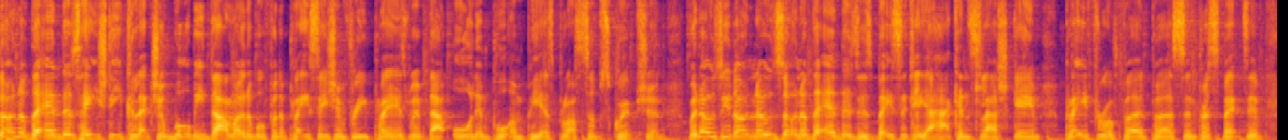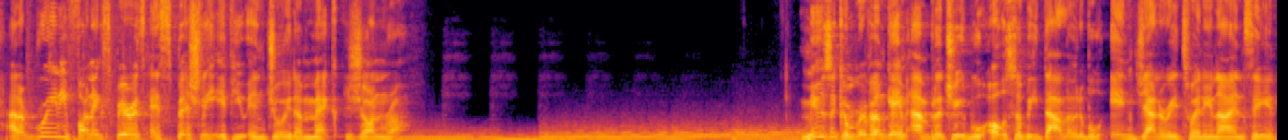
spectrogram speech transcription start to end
Zone of the Enders HD collection will be downloadable for the PlayStation 3 players with that all important PS Plus subscription. For those who don't know, Zone of the Enders is basically a hack and slash game played through a third person perspective and a really fun experience especially if you enjoy the mech genre. Music and rhythm game Amplitude will also be downloadable in January 2019.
